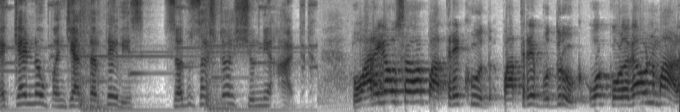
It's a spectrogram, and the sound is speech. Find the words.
एक्क्याण्णव पंच्याहत्तर तेवीस सदुसष्ट शून्य आठ. वारेगावसह पाथरे खुद पाथरे बुद्रुक व कोळगाव माळ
